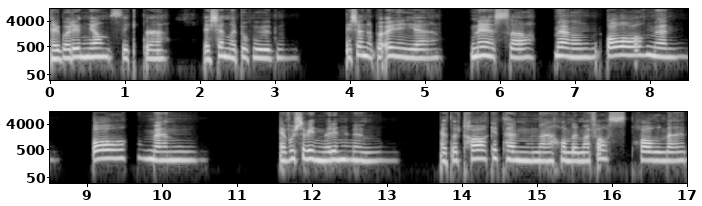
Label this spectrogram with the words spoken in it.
Jeg går inn i ansiktet, jeg kjenner på huden, jeg kjenner på øyet, nesa, munnen, å, munn, å, munn. Jeg forsvinner inn i munnen. Jeg tar tak i tennene, holder meg fast, holder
